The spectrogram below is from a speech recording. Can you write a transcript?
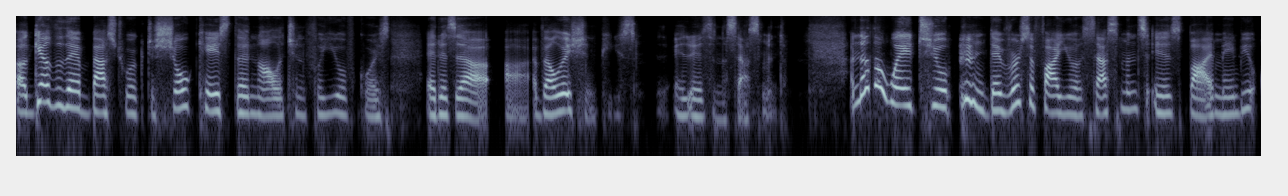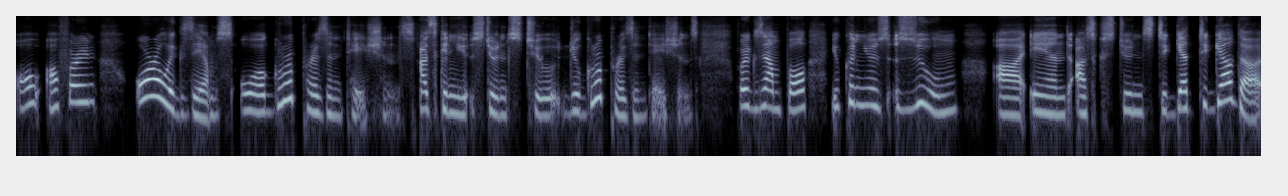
uh, gather their best work to showcase their knowledge. And for you, of course, it is a, a evaluation piece. It is an assessment. Another way to diversify your assessments is by maybe offering oral exams or group presentations, asking students to do group presentations. For example, you can use Zoom uh, and ask students to get together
